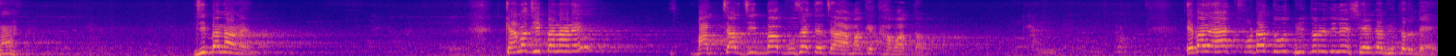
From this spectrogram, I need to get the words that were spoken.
না। জিব্বা নাড়ে। কেন জিব্বা নাড়ে? বাচ্চার জিব্বা বুঝাইতে চায়, আমাকে খাবার দাও। এবার এক ফোঁটা দুধ ভিতরে দিলে সেটা ভিতরে দেয়।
